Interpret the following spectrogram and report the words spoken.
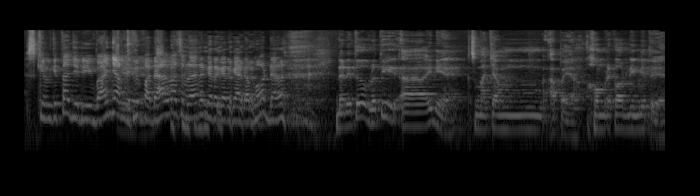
skill kita jadi banyak Iya. gitu padahal mah sebenarnya gara-gara gak ada modal Dan itu berarti eh, ini ya semacam apa ya home recording gitu ya.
